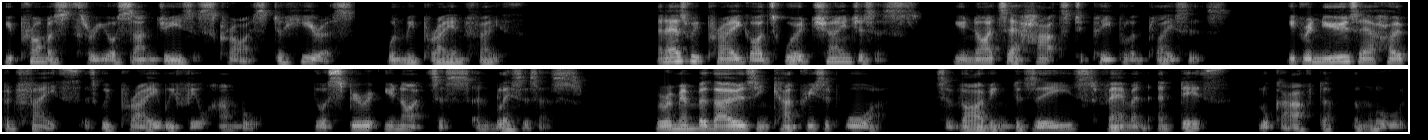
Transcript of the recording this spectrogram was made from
You promised through your Son Jesus Christ to hear us when we pray in faith. And as we pray, God's word changes us unites our hearts to people and places. It renews our hope and faith as we pray, we feel humble. Your Spirit unites us and blesses us. We remember those in countries at war, surviving disease, famine, and death. Look after them, Lord.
